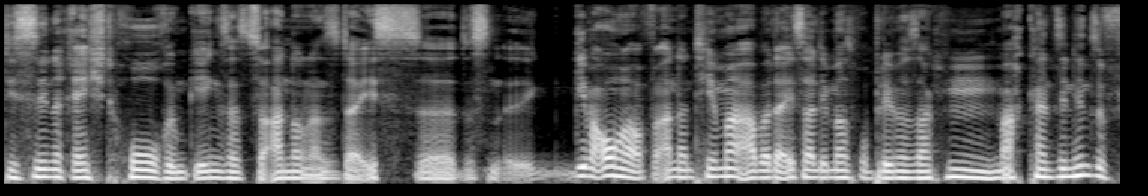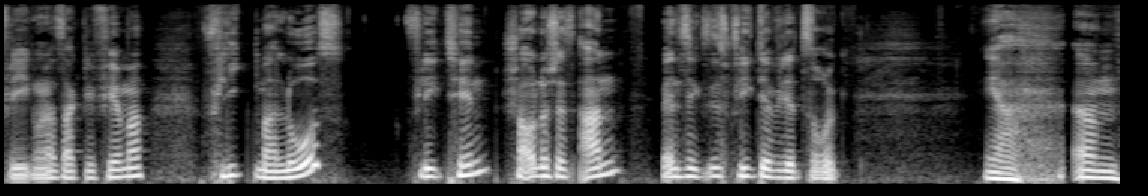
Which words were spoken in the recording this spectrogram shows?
die sind recht hoch im Gegensatz zu anderen. Also da ist, äh, das äh, gehen wir auch auf ein anderes Thema, aber da ist halt immer das Problem, dass man sagt, hm, macht keinen Sinn hinzufliegen. Und dann sagt die Firma, fliegt mal los, fliegt hin, schaut euch das an, wenn es nichts ist, fliegt er wieder zurück. Ja, ähm,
